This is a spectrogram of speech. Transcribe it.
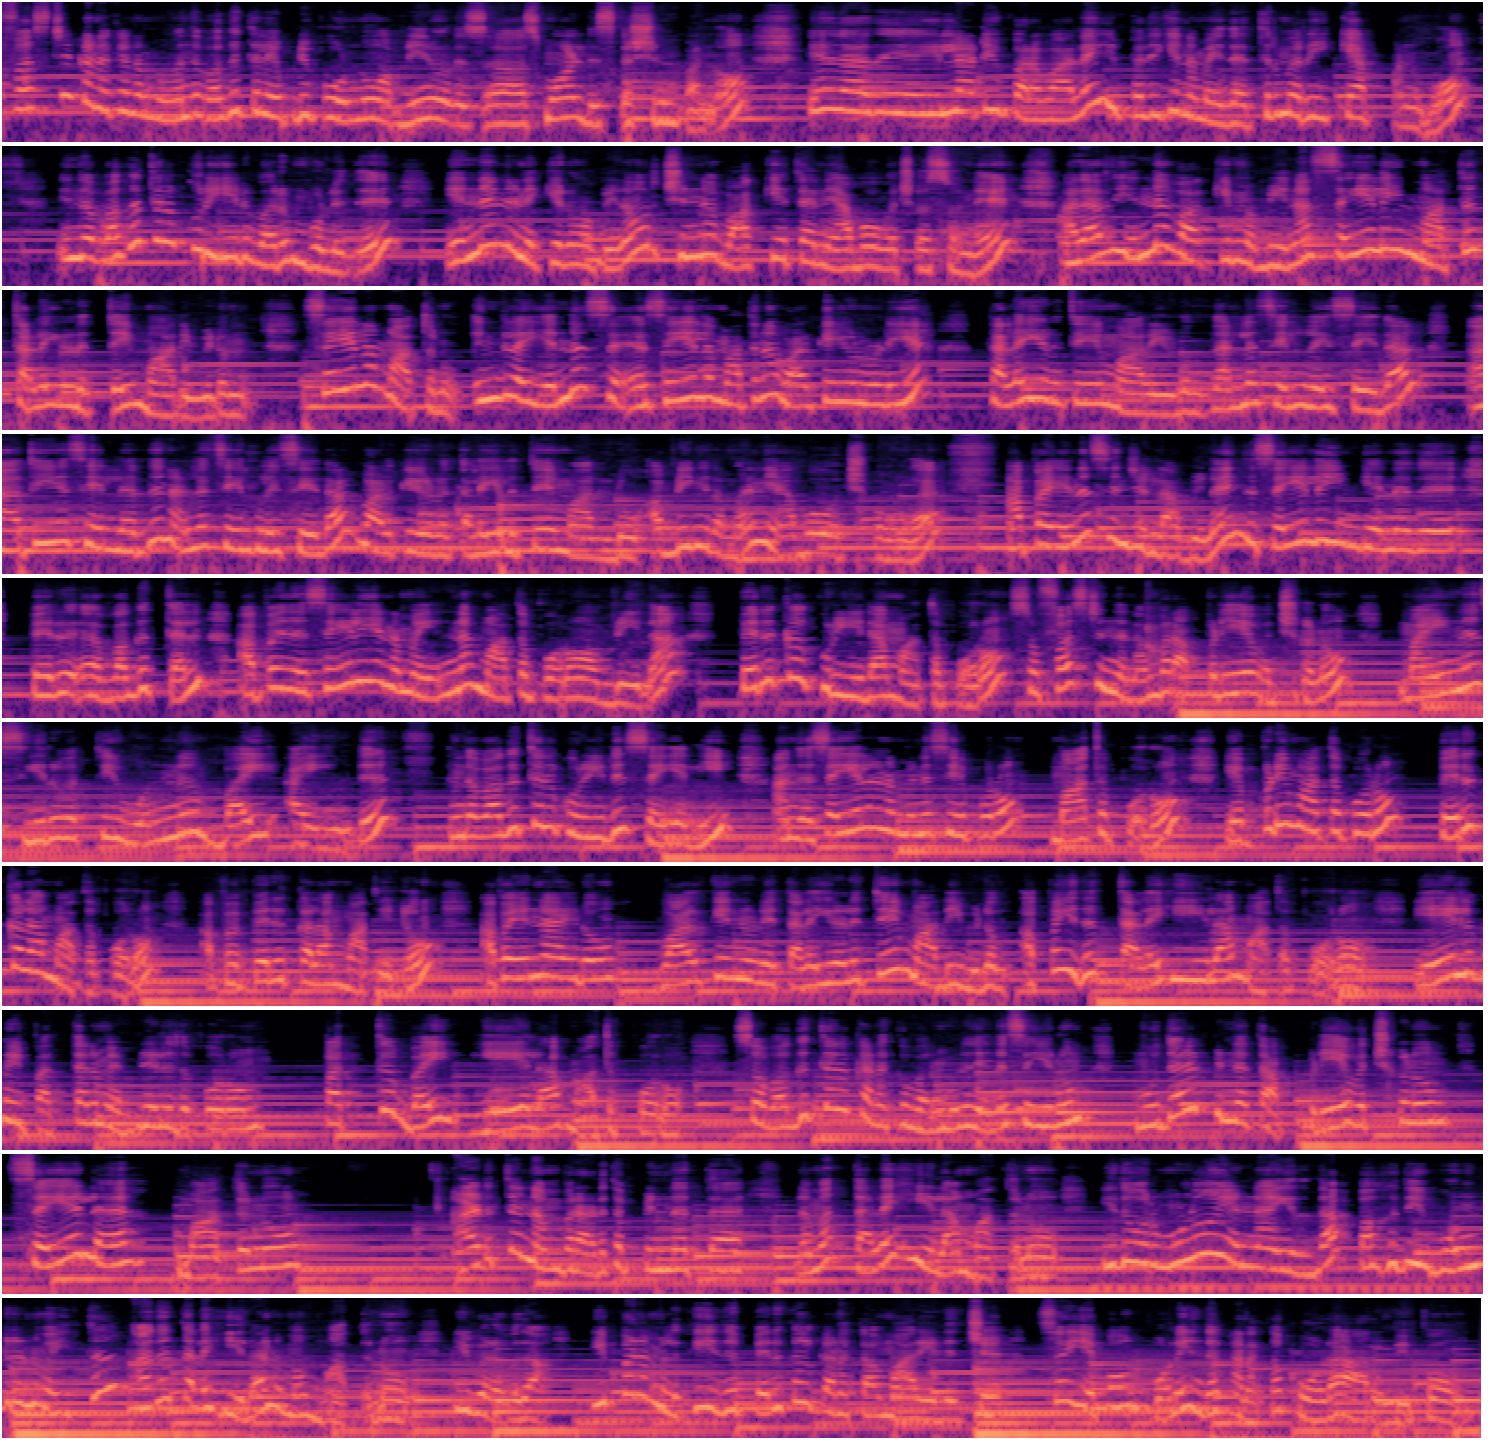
ஃபர்ஸ்ட் கணக்கு நம்ம வந்து வகுத்தல் எப்படி போடணும் அப்படின்னு ஒரு ஸ்மால் டிஸ்கஷன் பண்ணோம். ஏதாவது இல்லாட்டியும் பரவாயில்ல. இப்போதைக்கு நம்ம இதை திரும்ப ரீகேப் பண்ணுவோம். இந்த வகுத்தல் குறியீடு வரும் பொழுது என்ன நினைக்கணும் அப்படின்னா ஒரு சின்ன வாக்கியத்தை ஞாபகம் வச்சுக்க சொன்னேன். அதாவது என்ன வாக்கியம் அப்படின்னா செயலை மாற்ற தலையெழுத்தை மாறிவிடும். செயலை மாற்றணும் இந்த இதில் என்ன செயலை மாற்றினா வாழ்க்கையினுடைய தலையெழுத்தையே மாறிவிடும். நல்ல செயல்களை செய்தால் ஆஹ், தீய செயலிருந்து நல்ல செயல்களை செய்தால் வாழ்க்கையோட தலையெழுத்தே மாறிடும் அப்படிங்கிற மாதிரி ஞாபகம் வச்சுக்கோங்க. அப்போ என்ன செஞ்சிடலாம் அப்படின்னா இந்த செயலி இங்கே என்னது? பெரு வகுத்தல். அப்போ இந்த செயலியை நம்ம என்ன மாற்ற போகிறோம் அப்படின்னா பெருக்க குறியீடாக மாற்ற போகிறோம் ஸோ ஃபர்ஸ்ட் இந்த நம்பர் அப்படியே வச்சுக்கணும். மைனஸ் இருபத்தி ஒன்று பை ஐந்து. இந்த வகுத்தல் குறியீடு செயலி. அந்த செயலை நம்ம என்ன செய்ய போகிறோம் மாற்ற போகிறோம் எப்படி மாற்ற போகிறோம் பெருக்கலாக மாற்ற போகிறோம் அப்போ பெருக்கலாக மாற்றிட்டோம் அப்போ என்ன ஆயிடும். வாழ்க்கையினுடைய தலையெழுத்தே மாறிவிடும். அப்ப இது தலைகீழா மாற்ற போறோம். ஏழு பை பத்தை நம்ம எப்படி எழுத போறோம்? பத்து பை ஏழா மாத்த போறோம். ஸோ வகுத்தல் கணக்கு வரும்போது என்ன செய்யணும்? முதல் பின்னத்தை அப்படியே வச்சுக்கணும். செயலை மாத்தணும். அடுத்த நம்பர் அடுத்த பின்னத்தை நம்ம தலைகீழா மாத்தணும். இது ஒரு முழு எண்ணா இருந்தா பகுதி ஒன்றுன்னு வைத்து அதை தலைகீழா நம்ம மாத்தணும். இவ்வளவுதான். இப்ப நம்மளுக்கு இது பெருக்கல் கணக்கா மாறிடுச்சு. ஸோ எப்பவும் போல இந்த கணக்கை போட ஆரம்பிப்போம்.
